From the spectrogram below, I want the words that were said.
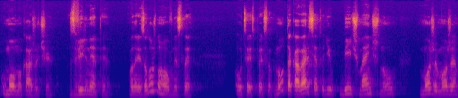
умовно кажучи, звільнити Валерія Залужного, внесли у цей список, ну, така версія тоді більш-менш ну, може, може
